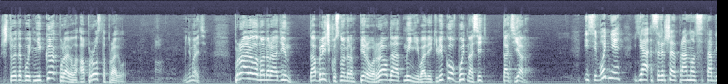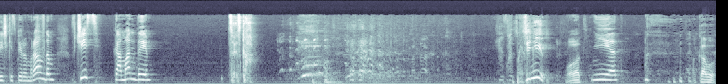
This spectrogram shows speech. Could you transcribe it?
что это будет не как правило, а просто правило. Понимаете? Правило номер один. Табличку с номером первого раунда отныне и во веки веков будет носить Татьяна. И сегодня я совершаю пронос таблички с первым раундом в честь команды... ЦСКА. Зенит! Вот. Нет. А кого?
